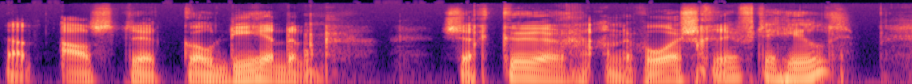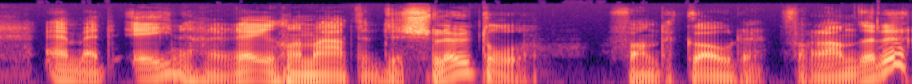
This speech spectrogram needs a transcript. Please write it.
dat als de codeerder zich keurig aan de voorschriften hield en met enige regelmaat de sleutel van de code veranderde,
